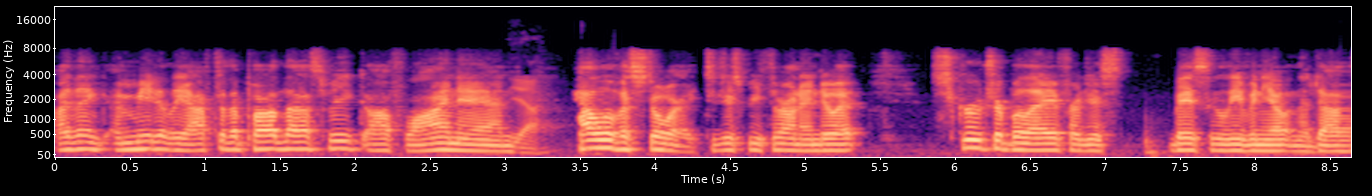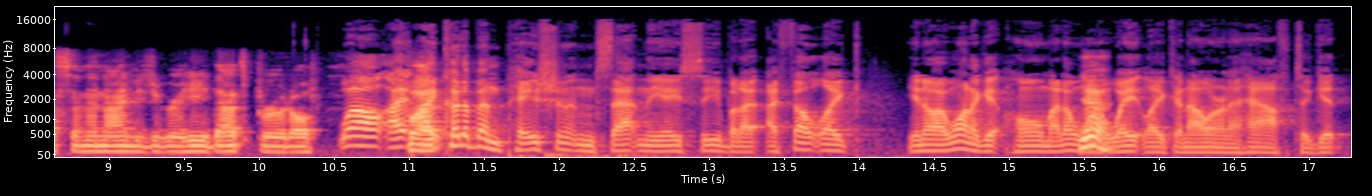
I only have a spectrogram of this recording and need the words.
I think, immediately after the pod last week offline, and Yeah. hell of a story to just be thrown into it. Screw AAA for just basically leaving you out in the dust in the 90 degree heat. That's brutal. Well, I, I could have been patient and sat in the AC, but I, I felt like, you know, I want to get home. I don't Yeah. want to wait like an hour and a half to get,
